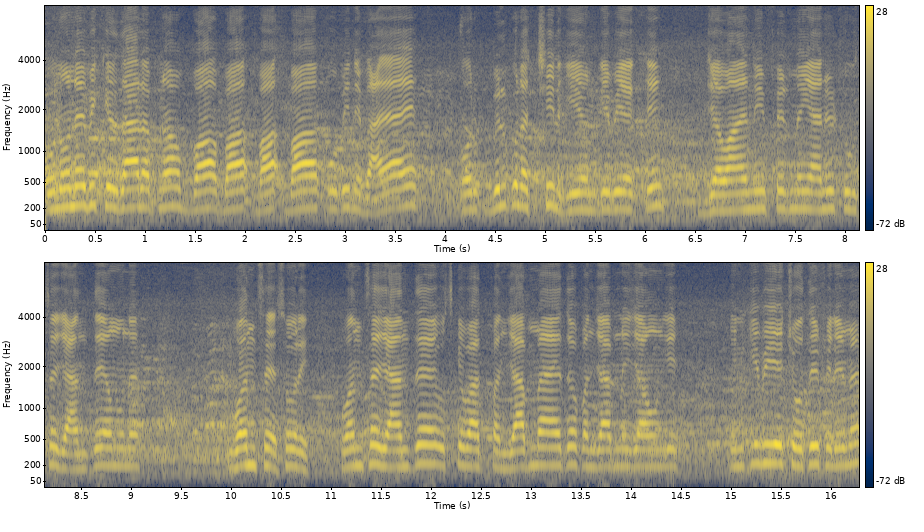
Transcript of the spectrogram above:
انہوں نے بھی کردار اپنا با با با کو بھی نبھایا ہے اور بالکل اچھی لگی ہے ان کی بھی ایکٹنگ جوانی پھر نہیں یعنی ٹو سے جانتے ہیں ہم انہیں۔ ون سے سوری ون سے جانتے ہیں اس کے بعد پنجاب میں آئے تو پنجاب نہیں جاؤں گی ان کی بھی یہ چوتھی فلم ہے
